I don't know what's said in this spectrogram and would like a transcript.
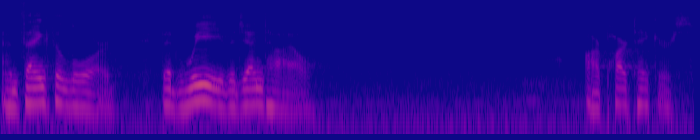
and thank the Lord that we, the Gentile, are partakers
